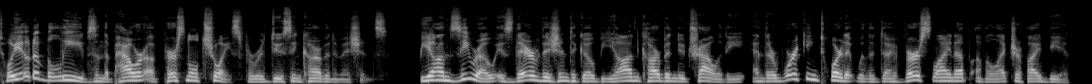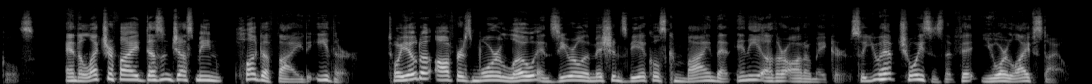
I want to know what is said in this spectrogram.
Toyota believes in the power of personal choice for reducing carbon emissions. Beyond Zero is their vision to go beyond carbon neutrality, and they're working toward it with a diverse lineup of electrified vehicles. And electrified doesn't just mean plugified either. Toyota offers more low and zero emissions vehicles combined than any other automaker, so you have choices that fit your lifestyle.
